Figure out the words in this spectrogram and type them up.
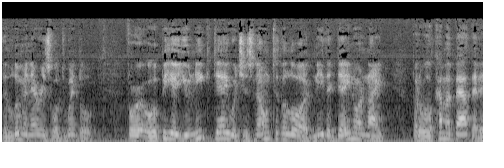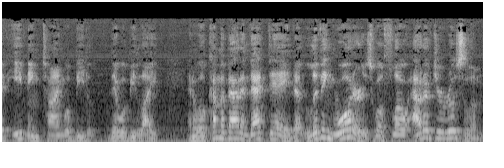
the luminaries will dwindle. For it will be a unique day which is known to the Lord, neither day nor night. But it will come about that at evening time will be there will be light. And it will come about in that day that living waters will flow out of Jerusalem,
